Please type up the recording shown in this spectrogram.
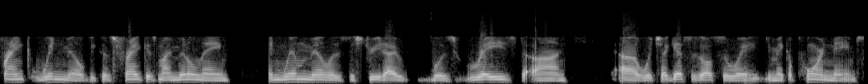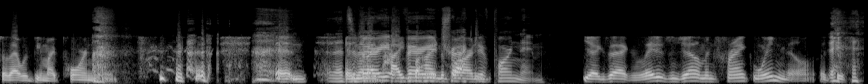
Frank Windmill because Frank is my middle name, and Windmill is the street I was raised on, uh, which I guess is also a way you make a porn name. So that would be my porn name. and And that's And a very hide very behind the bar attractive porn name. yeah, exactly, ladies and gentlemen, Frank Windmill. It just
